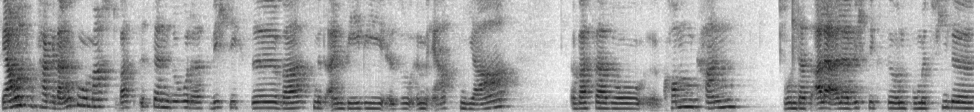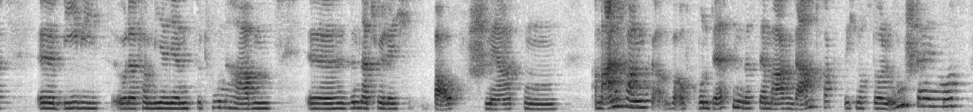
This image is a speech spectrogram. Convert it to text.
Wir haben uns ein paar Gedanken gemacht, was ist denn so das Wichtigste, was mit einem Baby so im ersten Jahr, was da so äh, kommen kann. Und das Aller, Allerwichtigste und womit viele äh, Babys oder Familien zu tun haben, äh, sind natürlich Bauchschmerzen. Am Anfang äh, aufgrund dessen, dass der Magen-Darm-Trakt sich noch doll umstellen muss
